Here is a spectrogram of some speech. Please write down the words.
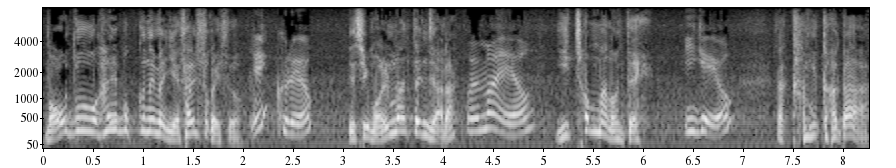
너도 할부 끊으면 얘 살 수가 있어. 에? 그래요? 얘 지금 얼마 대인지 알아? 얼마예요? 2천만 원대. 이게요? 그러니까 감가가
